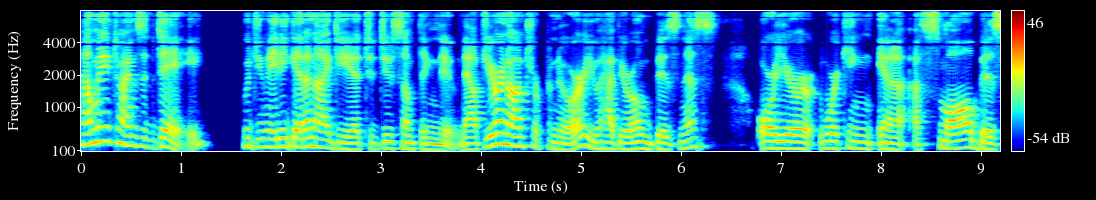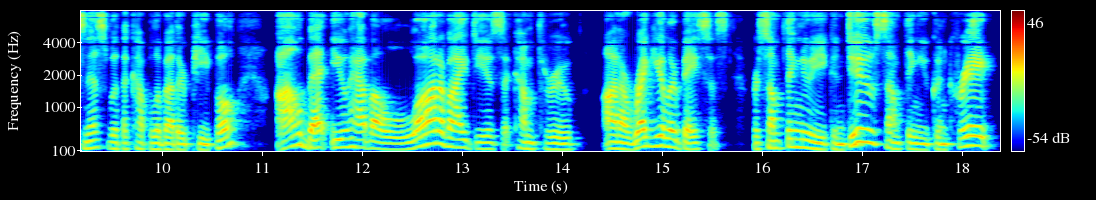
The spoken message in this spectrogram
How many times a day would you maybe get an idea to do something new? Now, if you're an entrepreneur, you have your own business, or you're working in a, a small business with a couple of other people, I'll bet you have a lot of ideas that come through on a regular basis for something new you can do, something you can create,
